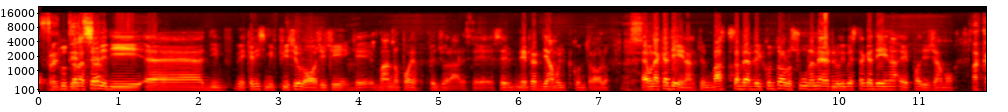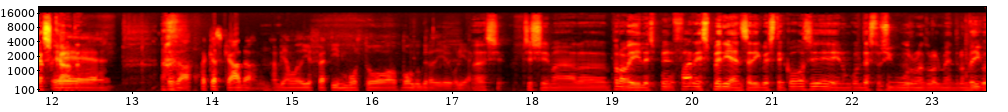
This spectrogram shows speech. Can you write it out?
freddezza, tutta una serie di, eh, di meccanismi Mm. fisiologici che vanno poi a peggiorare se, se ne perdiamo il controllo. Eh sì, È una catena, basta perdere il controllo su un anello di questa catena e poi diciamo a cascata. Eh, esatto, a cascata abbiamo degli effetti molto poco gradevoli. ecco. Eh sì, sì, sì, ma eh, però vedi, fare esperienza di queste cose in un contesto sicuro, naturalmente. Non vi dico,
